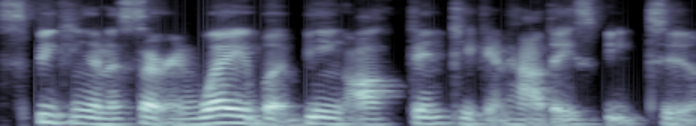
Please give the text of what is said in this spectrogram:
speaking in a certain way, but being authentic in how they speak too.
